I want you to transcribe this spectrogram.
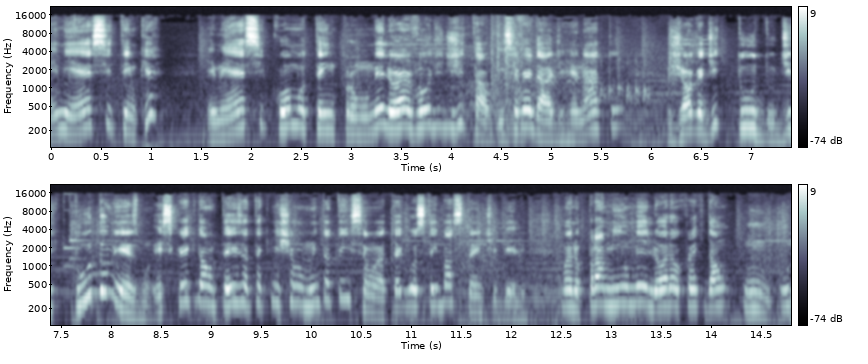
MS tem o quê? MS, como tem promo melhor, vou de digital. Isso é verdade. Renato joga de tudo, de tudo mesmo. Esse Crackdown 3 até que me chama muita atenção, eu até gostei bastante dele. Mano, pra mim o melhor é o Crackdown 1, o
